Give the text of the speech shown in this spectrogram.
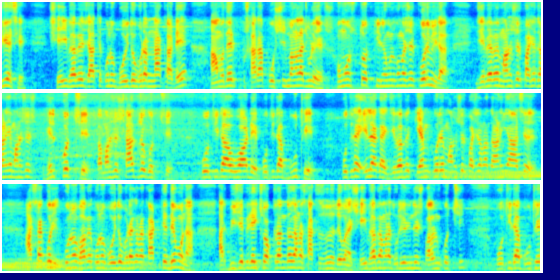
দিয়েছে, সেইভাবে যাতে কোনো বৈধ ভোটার না কাটে, আমাদের সারা পশ্চিমবাংলা জুড়ে সমস্ত তৃণমূল কংগ্রেসের কর্মীরা যেভাবে মানুষের পাশে দাঁড়িয়ে মানুষের হেল্প করছে বা মানুষের সাহায্য করছে, প্রতিটা ওয়ার্ডে প্রতিটা বুথে প্রতিটা এলাকায় যেভাবে ক্যাম্প করে মানুষের পাশে আমরা দাঁড়িয়ে আছে আশা করি কোনোভাবে কোনো বৈধ ভোটারকে আমরা কাটতে দেবো না। আর বিজেপির এই চক্রান্তকে আমরা সাকসেস হতে দেবো না। সেইভাবে আমরা দলীয় নির্দেশ পালন করছি। প্রতিটা বুথে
